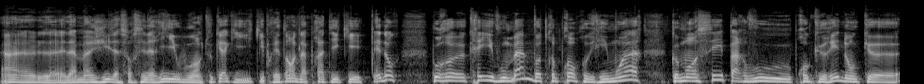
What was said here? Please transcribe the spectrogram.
hein, la, magie, la sorcellerie ou en tout cas qui prétendent la pratiquer. Et donc pour créer vous vous-même votre propre grimoire, commencez par vous procurer donc euh,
